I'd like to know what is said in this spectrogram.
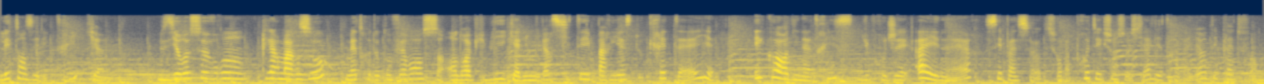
Les temps électriques. Nous y recevrons Claire Marceau, maître de conférence en droit public à l'Université Paris-Est de Créteil et coordinatrice du projet ANR, CEPASOC, sur la protection sociale des travailleurs des plateformes.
